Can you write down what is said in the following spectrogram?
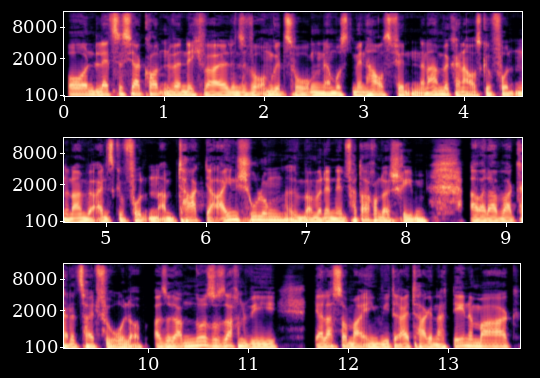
Und letztes Jahr konnten wir nicht, weil dann sind wir umgezogen, dann mussten wir ein Haus finden, dann haben wir kein Haus gefunden, dann haben wir eins gefunden am Tag der Einschulung, dann haben wir dann den Vertrag unterschrieben, aber da war keine Zeit für Urlaub. Also da haben nur so Sachen wie, ja, lass doch mal irgendwie drei Tage nach Dänemark.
